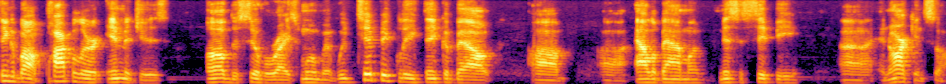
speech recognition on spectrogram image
think about popular images of the civil rights movement, we typically think about uh, uh, Alabama, Mississippi, uh, and Arkansas.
